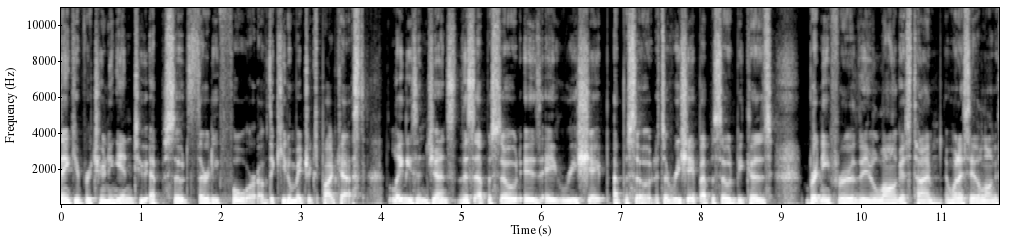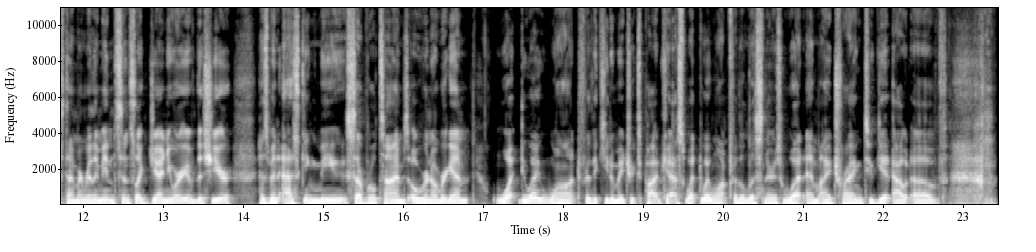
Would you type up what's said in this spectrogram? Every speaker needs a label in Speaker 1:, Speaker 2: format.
Speaker 1: Thank you for tuning in to episode 34 of the Keto Matrix podcast. Ladies and gents, this episode is a reshape episode. It's a reshape episode because Brittney, for the longest time, and when I say the longest time, I really mean since like January of this year, has been asking me several times over and over again, what do I want for the Keto Matrix podcast? What do I want for the listeners? What am I trying to get out of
